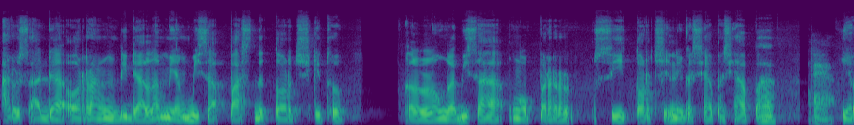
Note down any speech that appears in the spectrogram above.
harus ada orang di dalam yang bisa pass the torch gitu. Kalau lo nggak bisa ngoper si torch ini ke siapa-siapa, yeah. ya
